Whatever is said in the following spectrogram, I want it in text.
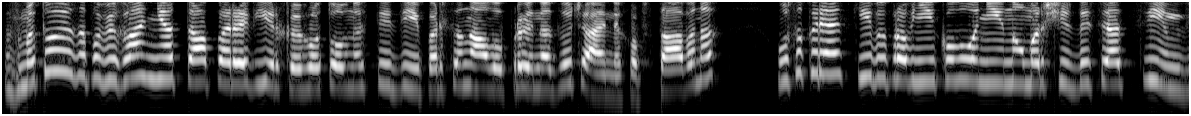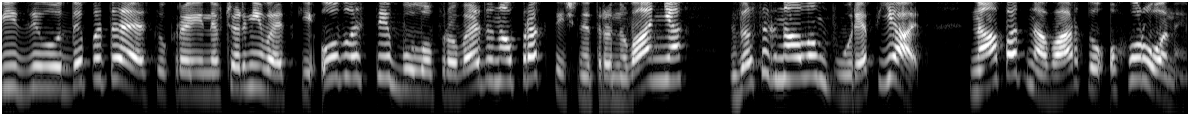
З метою запобігання та перевірки готовності дій персоналу при надзвичайних обставинах у Сокирянській виправній колонії номер 67 відділу ДПТС України в Чернівецькій області було проведено практичне тренування за сигналом Буря 5 напад на варту охорони.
